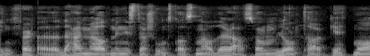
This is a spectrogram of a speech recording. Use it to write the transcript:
innført eh, det her med administrasjonskostnader da, som låntaker må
